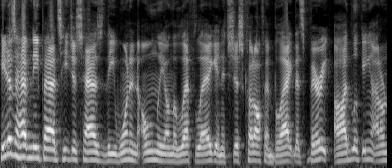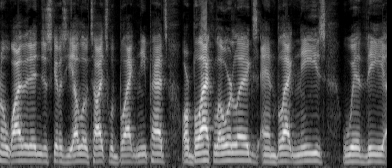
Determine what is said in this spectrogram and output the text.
he doesn't have knee pads. He just has the one and only on the left leg, and it's just cut off in black. That's very odd looking. I don't know why they didn't just give us yellow tights with black knee pads or black lower legs and black knees with the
